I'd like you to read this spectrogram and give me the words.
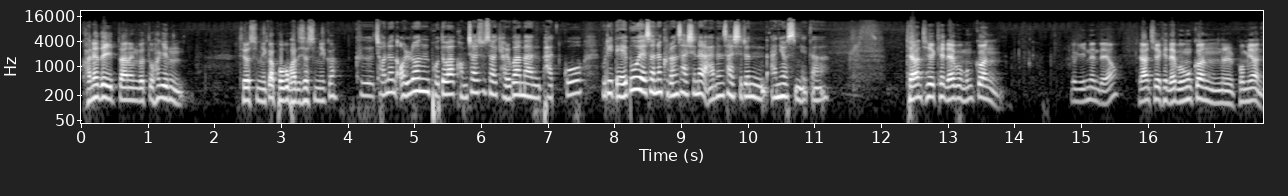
관여돼 있다는 것도 확인 되었습니까? 보고 받으셨습니까? 그 저는 언론 보도와 검찰 수사 결과만 받고 우리 내부에서는 그런 사실을 아는 사실은 아니었습니다. 대한체육회 내부 문건 여기 있는데요. 대한체육회 내부 문건을 보면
